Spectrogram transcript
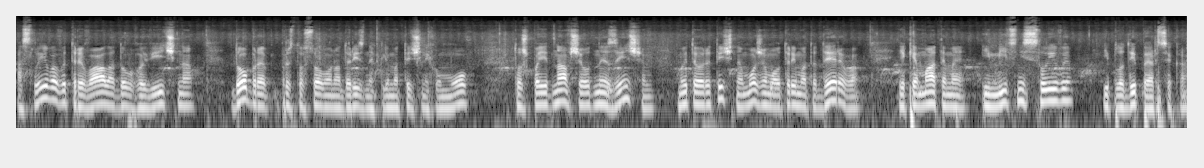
А слива витривала, довговічна, добре пристосована до різних кліматичних умов. Тож, поєднавши одне з іншим, ми теоретично можемо отримати дерево, яке матиме і міцність сливи, і плоди персика.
